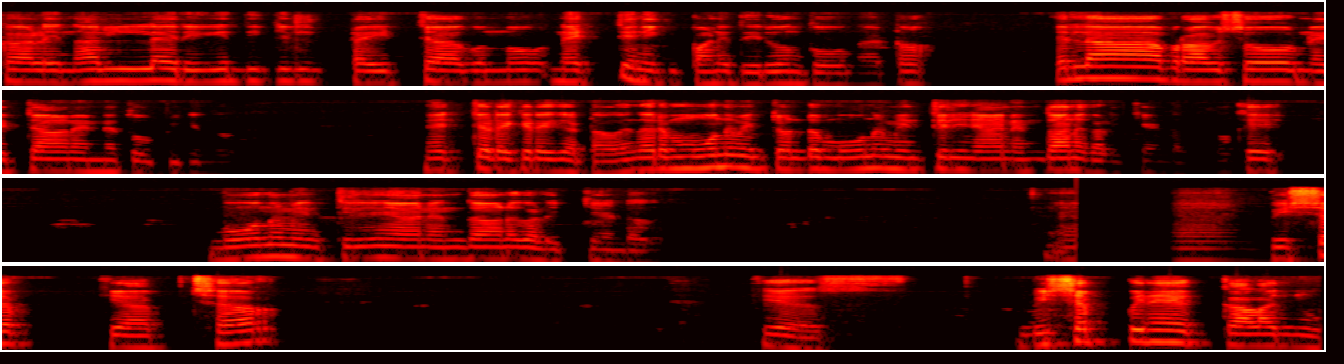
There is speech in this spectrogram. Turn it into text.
കളി നല്ല രീതിയിൽ ടൈറ്റ് ആകുന്നു. നെറ്റ് എനിക്ക് പണി തരുമെന്ന് തോന്നുന്നു കേട്ടോ. എല്ലാ പ്രാവശ്യവും നെറ്റാണ് എന്നെ തോൽപ്പിക്കുന്നത് നെറ്റ് ഇടയ്ക്കിടയ്ക്ക് കേട്ടോ. എന്നാലും മൂന്ന് മിനിറ്റ് ഉണ്ട്. മൂന്ന് മിനിറ്റിൽ ഞാൻ എന്താണ് കളിക്കേണ്ടത്? ഓക്കെ മൂന്ന് മിനിറ്റിൽ ഞാൻ എന്താണ് കളിക്കേണ്ടത്? ബിഷപ്പ് ക്യാപ്ചർ. യെസ് ബിഷപ്പിനെ കളഞ്ഞു.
